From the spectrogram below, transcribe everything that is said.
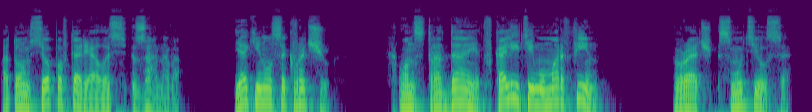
Потом все повторялось заново. Я кинулся к врачу. Он страдает, вкалите ему морфин. Врач смутился.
